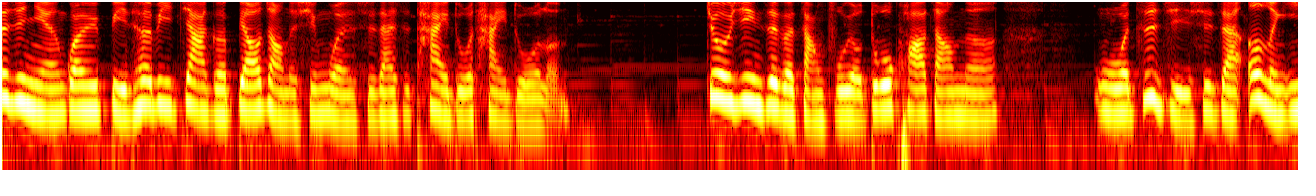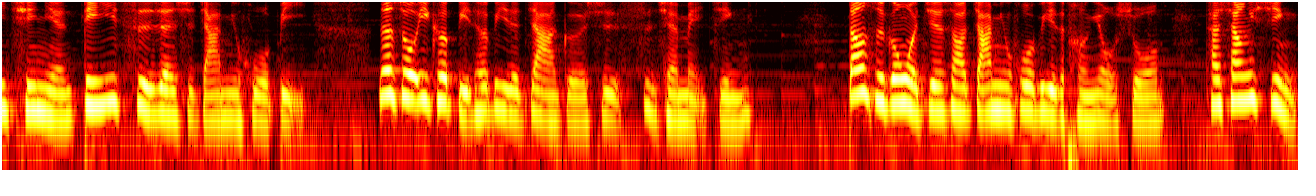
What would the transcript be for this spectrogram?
这几年关于比特币价格飙涨的新闻实在是太多太多了。究竟这个涨幅有多夸张呢？我自己是在二零一七年第一次认识加密货币，那时候一颗比特币的价格是四千美金。当时跟我介绍加密货币的朋友说，他相信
